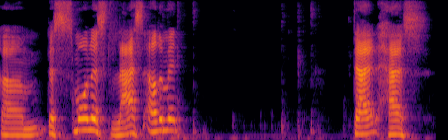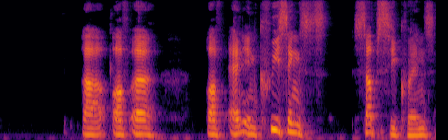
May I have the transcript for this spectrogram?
um, the smallest last element that has uh, of a of an increasing subsequence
